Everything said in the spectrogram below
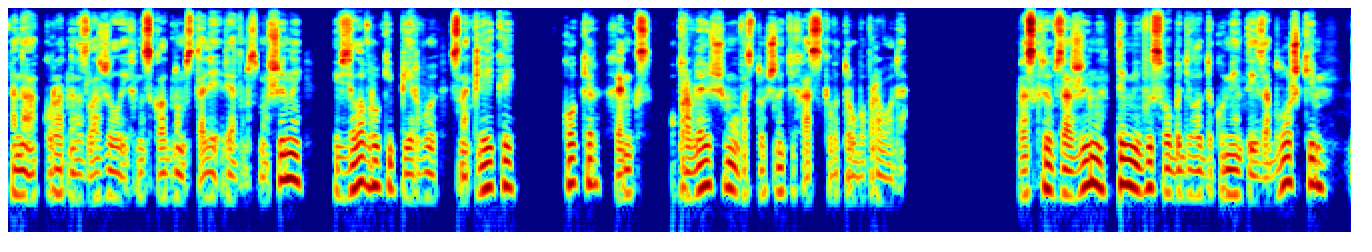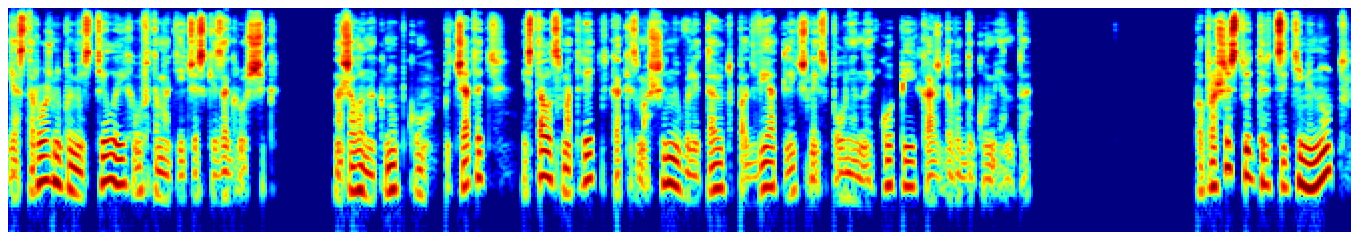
Она аккуратно разложила их на складном столе рядом с машиной и взяла в руки первую с наклейкой «Кокер Хэнкс, управляющему восточно-техасского трубопровода». Раскрыв зажимы, Тэмми высвободила документы из обложки и осторожно поместила их в автоматический загрузчик. Нажала на кнопку «Печатать» и стала смотреть, как из машины вылетают по две отлично исполненные копии каждого документа. По прошествии 30 минут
